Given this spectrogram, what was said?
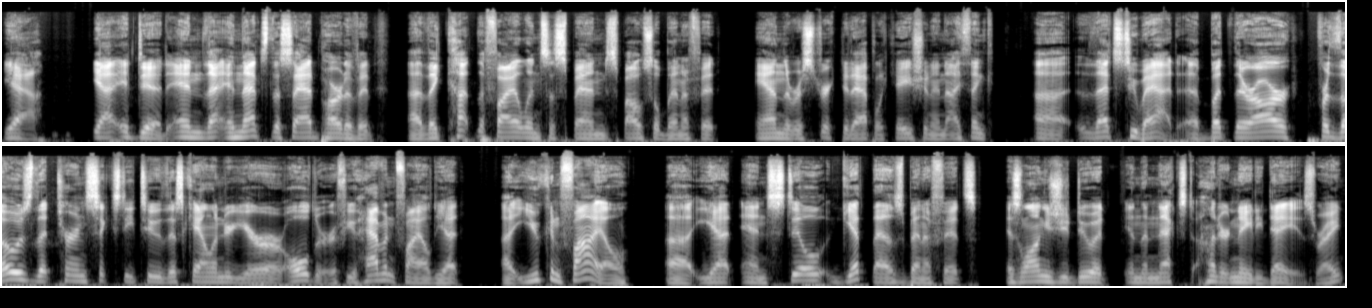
Yeah. Yeah, it did, and that and that's the sad part of it. Uh, they cut the file and suspend spousal benefit and the restricted application, and I think uh, that's too bad. Uh, but there are for those that turn 62 this calendar year or older. If you haven't filed yet, uh, you can file uh, yet and still get those benefits as long as you do it in the next 180 days, right?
